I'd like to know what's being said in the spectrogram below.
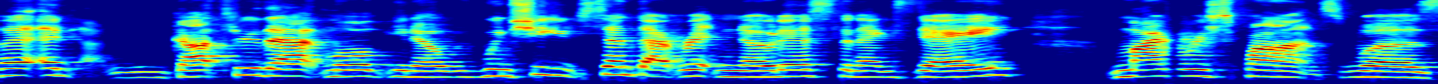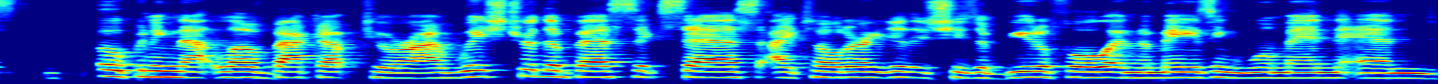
and got through that mode, you know when she sent that written notice the next day my response was opening that love back up to her. I wished her the best success. I told her that she's a beautiful and amazing woman and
